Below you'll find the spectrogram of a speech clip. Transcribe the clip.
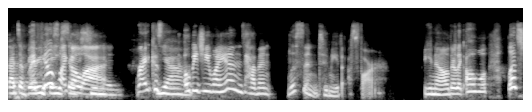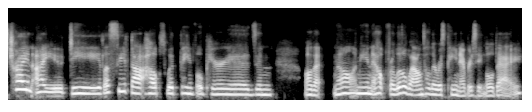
that's a very it feels like a lot, human, right? Because yeah. OBGYNs haven't listened to me thus far. You know, they're like, oh well, let's try an IUD. Let's see if that helps with painful periods. And all that. No, I mean, it helped for a little while until there was pain every single day.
